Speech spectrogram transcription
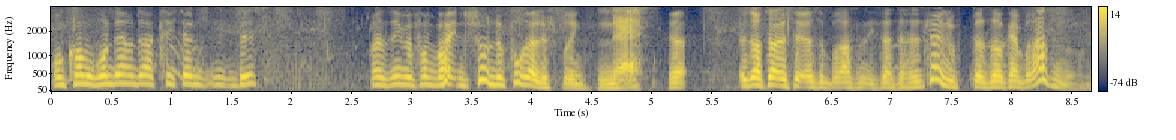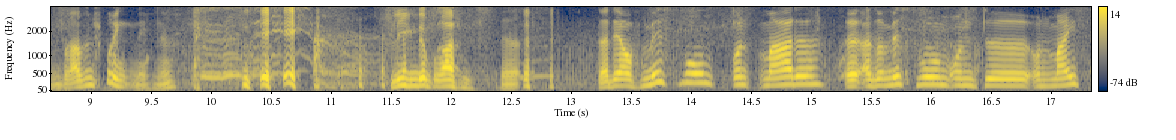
Und komm runter und da kriegt er einen Biss. Und dann sehen wir von Weitem schon eine Forelle springen. Ne. Ja. Ich sag, da ist der erste Brassen. Ich sag, das ist, kein, das ist doch kein Brassen. Ein Brassen springt nicht. Ne? Fliegende Brassen. Da hat er auf Mistwurm und Made, äh, also Mistwurm und, äh, und Mais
